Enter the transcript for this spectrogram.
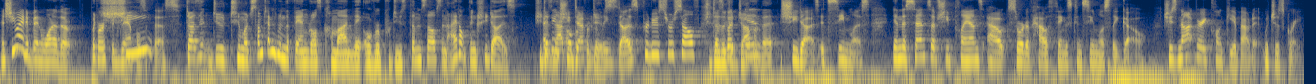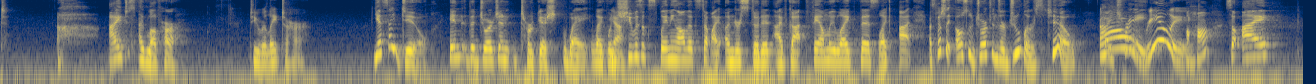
and she might have been one of the But first examples of this. Doesn't do too much. Sometimes when the fangirls come on, they overproduce themselves, and I don't think she does. She I does think not she definitely does produce herself. She does a good job in- of it. She does. It's seamless in the sense of she plans out sort of how things can seamlessly go. She's not very clunky about it, which is great. I just I love her. Do you relate to her? Yes, I do. In the Georgian Turkish way. Like when Yeah. she was explaining all that stuff, I understood it. I've got family like this. Like I especially also Georgians are jewelers too. By Oh, trade. really? Uh-huh. So I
